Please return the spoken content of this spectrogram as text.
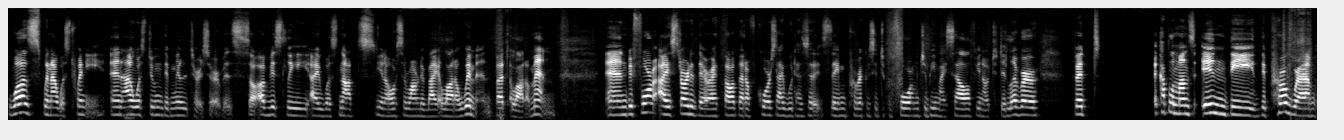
was when I was 20 and I was doing the military service. So obviously I was not, you know, surrounded by a lot of women, but a lot of men. And before I started there, I thought that of course I would have the same prerequisite to perform, to be myself, you know, to deliver. But a couple of months in the the program,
